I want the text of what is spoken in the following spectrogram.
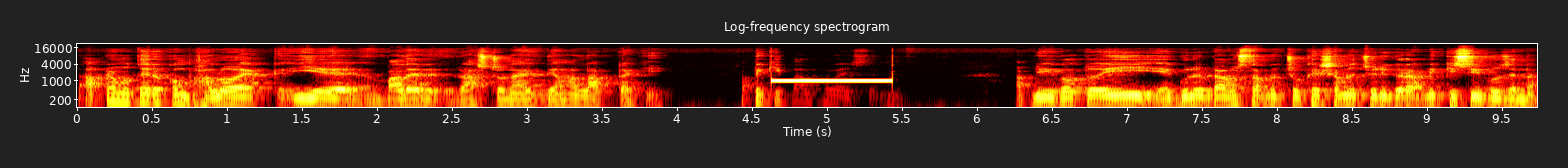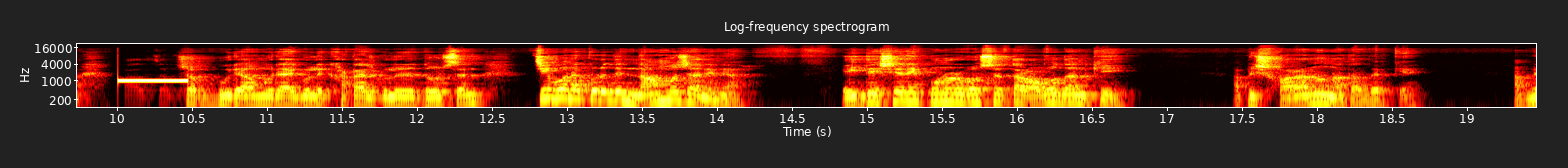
আপনার মতো এরকম ভালো এক ইয়ে বালের রাষ্ট্রনায়ক দিয়ে আমার লাভটা কি? আপনি কি বাল ফলাইছেন? আপনি গত এই এগুলোর ব্যবস্থা আপনার চোখের সামনে চুরি করে আপনি কিছুই বোঝেন না। সব বুড়া মুড়া এগুলি খাটাসগুলি ধরছেন, জীবনে কোনোদিন নামও জানি না। এই দেশের এই পনেরো বছর তার অবদান কি? আপনি সরানো না তাদেরকে। আপনি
